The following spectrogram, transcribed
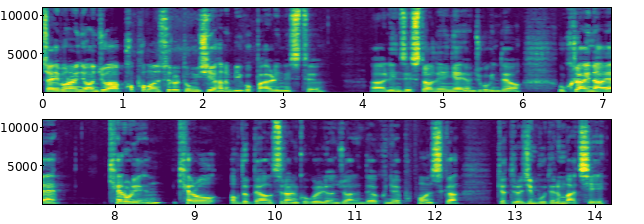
자, 이번에는 연주와 퍼포먼스를 동시에 하는 미국 바이올리니스트 아, 린지 스털링의 연주곡인데요. 우크라이나의 캐롤인, Carol of the Bells라는 곡을 연주하는데요. 그녀의 퍼포먼스가 곁들여진 무대는 마치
